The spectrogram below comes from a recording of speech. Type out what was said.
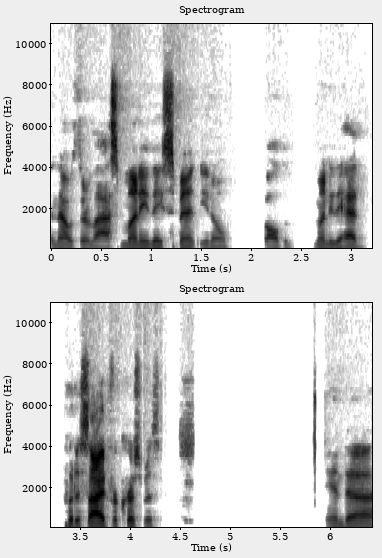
and that was their last money they spent. You know, all the money they had put aside for Christmas. And uh,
